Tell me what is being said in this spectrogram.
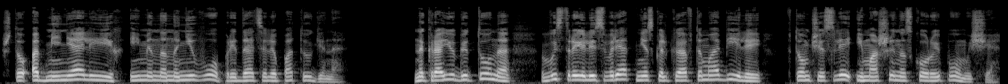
что обменяли их именно на него, предателя Потугина. На краю бетона выстроились в ряд несколько автомобилей, в том числе и машина скорой помощи.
